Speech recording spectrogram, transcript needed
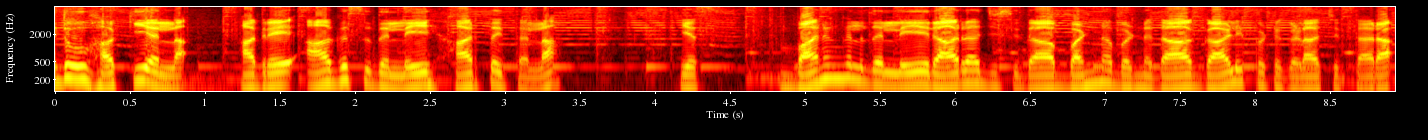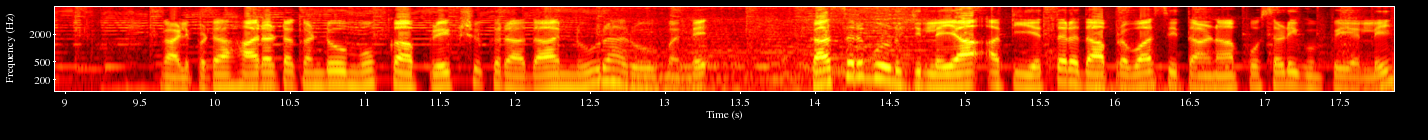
ಇದು ಹಕ್ಕಿ ಅಲ್ಲ ಆದ್ರೆ ಆಗಸದಲ್ಲಿ ಹಾರ್ತೈತಲ್ಲ? ಎಸ್, ಬಾನಂಗಲದಲ್ಲಿ ರಾರಾಜಿಸಿದ ಬಣ್ಣ ಬಣ್ಣದ ಗಾಳಿಪಟಗಳ ಚಿತ್ತಾರ. ಗಾಳಿಪಟ ಹಾರಾಟ ಕಂಡು ಮೂಕ ಪ್ರೇಕ್ಷಕರಾದ ನೂರಾರು ಮಂದಿ. ಕಾಸರಗೋಡು ಜಿಲ್ಲೆಯ ಅತಿ ಎತ್ತರದ ಪ್ರವಾಸಿ ತಾಣ ಪೊಸಡಿಗುಂಪೆಯಲ್ಲಿ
